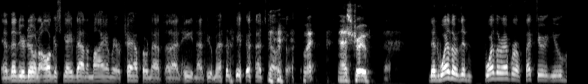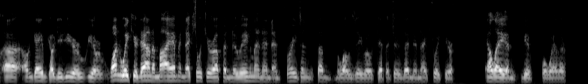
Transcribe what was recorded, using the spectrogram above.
And then you're doing an August game down in Miami or Tampa and that that heat and that humidity. that's kind of well, that's true. Did weather did weather ever affect you, you uh, on games? Because you, you're you're one week you're down in Miami, next week you're up in New England and, and freezing, sub below zero temperature. Then the next week you're L.A. and beautiful weather.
